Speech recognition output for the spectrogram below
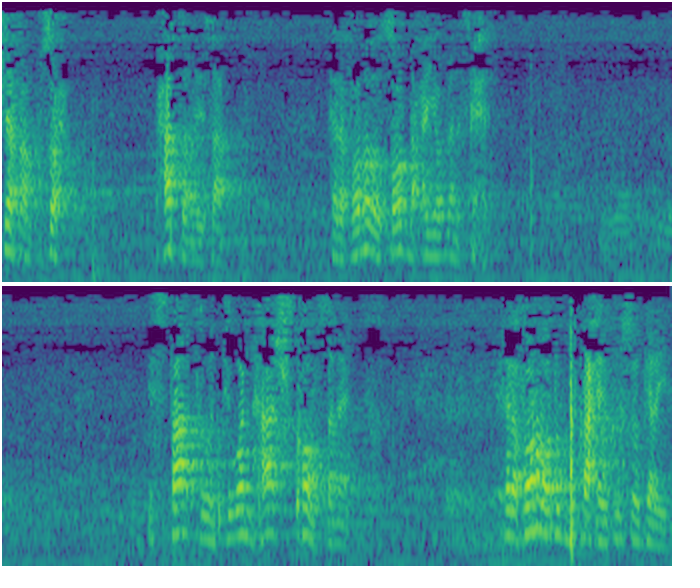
Sheekh aan kusox waxaad samaysaa? Telefoonada soo dhacay oo dhan iska xir. Star twenty one hash call samee telefoonada o dhan bukaaxay kuusoo gelaya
